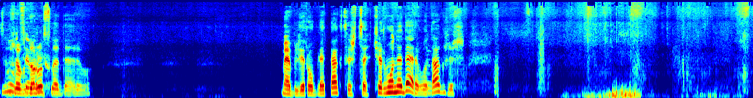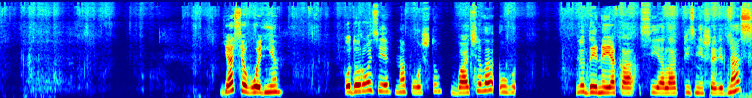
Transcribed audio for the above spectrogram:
Це Ну, вже це доросле ольха. дерево. Меблі роблять, так? Це ж це червоне дерево, Так. так же ж? Я сьогодні по дорозі на пошту бачила у людини, яка сіяла пізніше від нас.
